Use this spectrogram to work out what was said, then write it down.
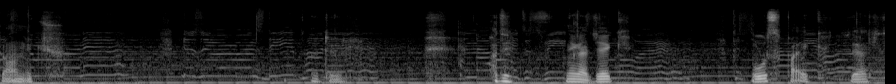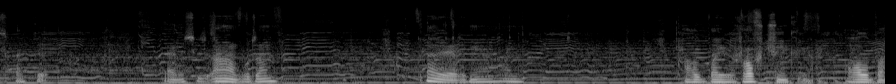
Şu an 3. Ödül. Hadi. Ne gelecek? Bu Spike. Güzel Spike'ı. Vermesi güzel. Aa buradan. Ne verelim ya? Hani Albay Raf çünkü yani. Albay.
